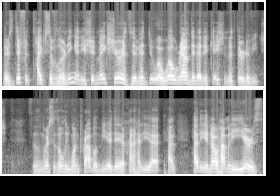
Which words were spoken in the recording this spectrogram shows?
there's different types of learning, and you should make sure to do a well-rounded education, a third of each. So the Gemara says only one problem. How do you how, how do you know how many years?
